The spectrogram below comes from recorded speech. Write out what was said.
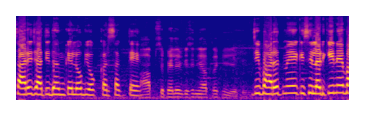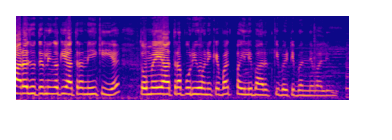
सारे जाति धर्म के लोग योग कर सकते हैं। आपसे पहले किसी ने यात्रा की है जी भारत में किसी लड़की ने बारह ज्योतिर्लिंग की यात्रा नहीं की है। तो मैं यात्रा पूरी होने के बाद पहली भारत की बेटी बनने वाली हूँ।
